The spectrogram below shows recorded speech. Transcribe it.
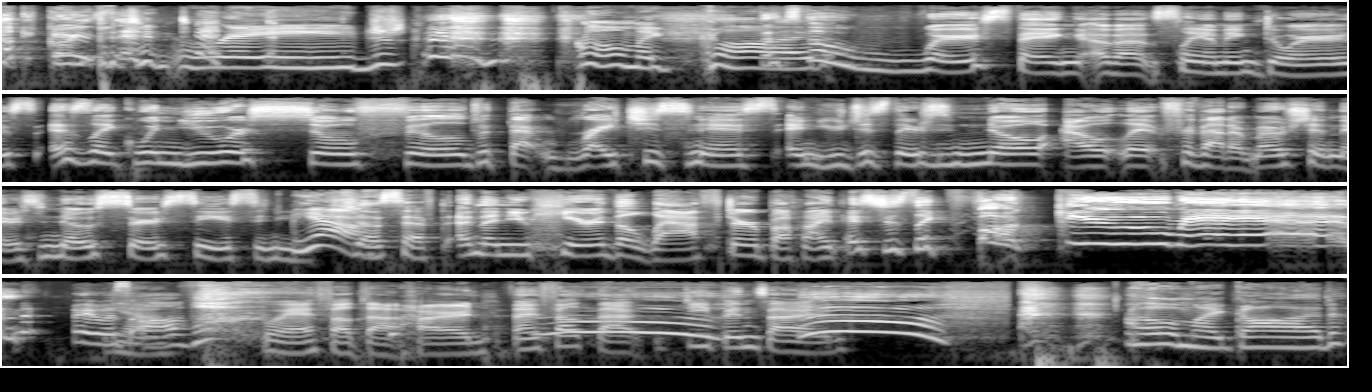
like impotent rage. Oh my God. That's the worst thing about slamming doors is like when you are so filled with that righteousness and you just, there's no outlet for that emotion. There's no surcease and you Yeah. just have to, and then you hear the laughter behind. It's just like, fuck you, man. It was Yeah. awful. Boy, I felt that hard. I felt that deep inside. Oh my God.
